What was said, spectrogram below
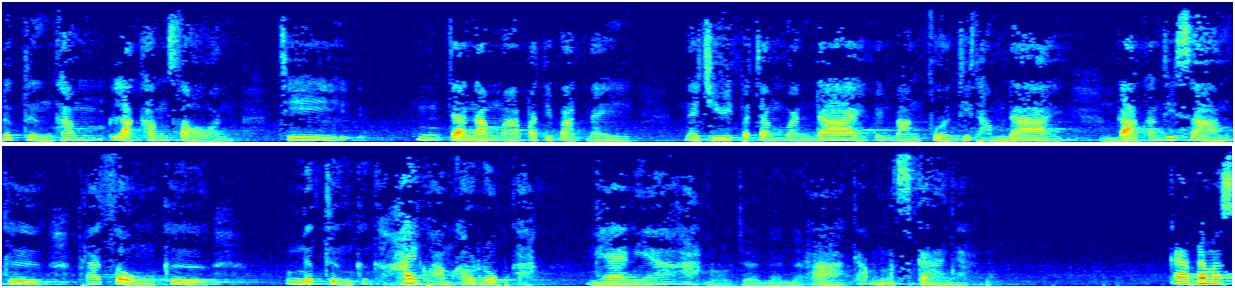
นึกถึงคำหลักคำสอนที่จะนำมาปฏิบัติในในชีวิตประจำวันได้เป็นบางส่วนที่ทำได้กราบครั้งที่สามคือพระสงฆ์คือนึกถึงคือให้ความเคารพค่ะ แค่เนี้ยค่ะโอ้เจอนั่นนะค่ะกับนมัสการค่ะกราบนมัส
